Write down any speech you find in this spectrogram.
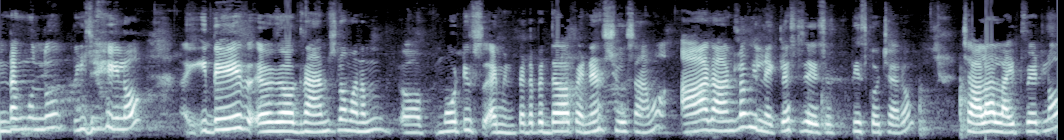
ఇంతకుముందు పీజీలో ఇదే గ్రామ్స్లో మనం మోటివ్స్ ఐ మీన్ పెద్ద పెద్ద పెండెంట్స్ చూసాము. ఆ దాంట్లో వీళ్ళు నెక్లెస్ తీసుకొచ్చారు. చాలా లైట్ వెయిట్లో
